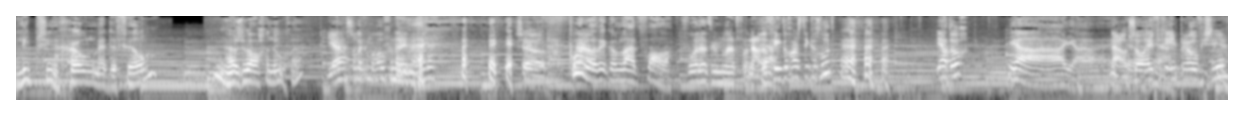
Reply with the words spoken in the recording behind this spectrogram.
liep synchroon met de film. Dat is wel genoeg, hè? Ja, zal ik hem overnemen? Zo. Voordat nou. ik hem laat vallen. Voordat u hem laat vallen. Nou, dat ging toch hartstikke goed? ja, dat Ja, ja. Nou, zo even geïmproviseerd?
